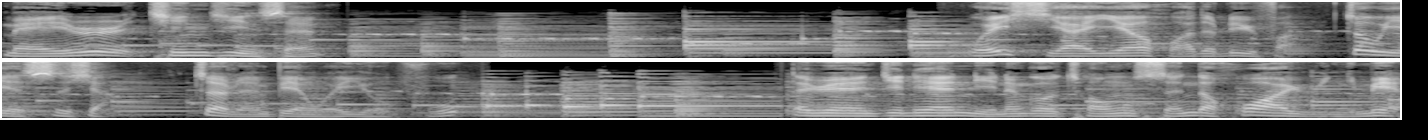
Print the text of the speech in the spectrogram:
每日亲近神，唯喜爱耶和华的律法，昼夜思想，这人便为有福。但愿今天你能够从神的话语里面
